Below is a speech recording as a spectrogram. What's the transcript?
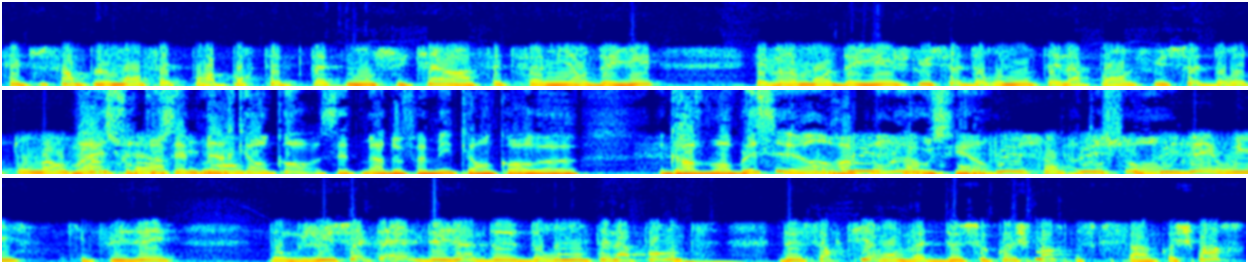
c'est tout simplement en fait pour apporter peut-être mon soutien à cette famille endeuillée. Et vraiment endeuillée, je lui souhaite de remonter la pente, je lui souhaite de retomber en ouais, surtout cette mère qui est encore, cette mère de famille qui est encore euh, gravement blessée, hein, rappelons-le aussi. En hein. plus, en plus, qui hein. plus est, oui, qui plus est. Donc je lui souhaite elle déjà de, de remonter la pente de sortir en fait de ce cauchemar parce que c'est un cauchemar.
